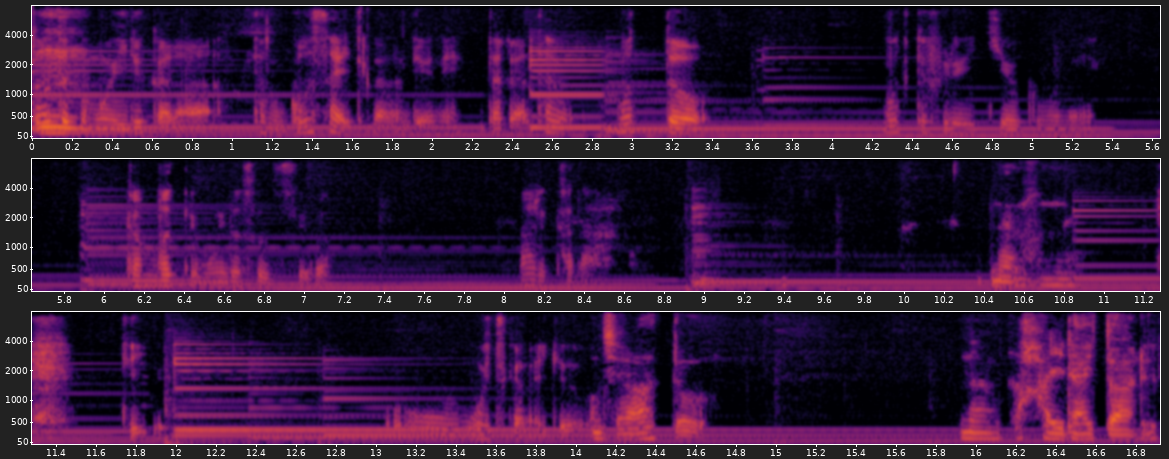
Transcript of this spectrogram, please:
弟がもういるから、多分5歳とかなんだよね。だから多分もっと、もっと古い記憶もね、頑張って思い出そうとすれば、あるかなっなるほどね。ていう。お思いつかないけど。じゃああと、なんかハイライトある？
